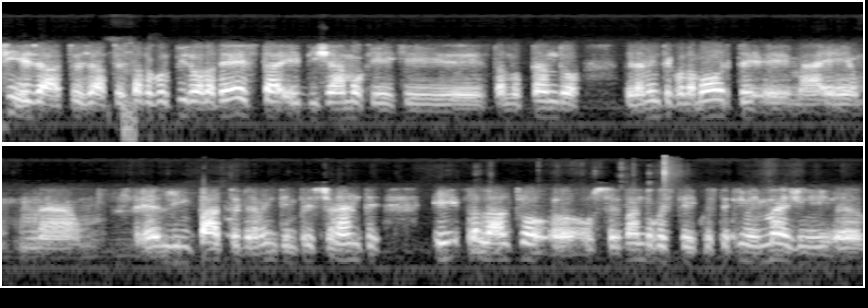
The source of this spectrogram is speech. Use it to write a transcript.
Sì, esatto, esatto, è stato colpito alla testa e diciamo che, che sta lottando veramente con la morte, eh, ma è una, eh, l'impatto è veramente impressionante e fra l'altro eh, osservando queste, queste, prime immagini eh,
